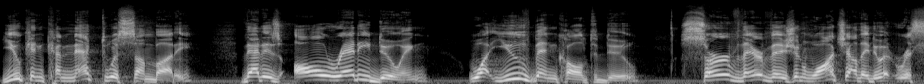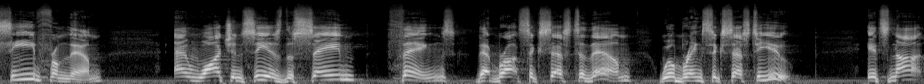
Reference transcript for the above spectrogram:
you can connect with somebody that is already doing what you've been called to do, serve their vision, watch how they do it, receive from them, and watch and see as the same things that brought success to them will bring success to you. It's not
